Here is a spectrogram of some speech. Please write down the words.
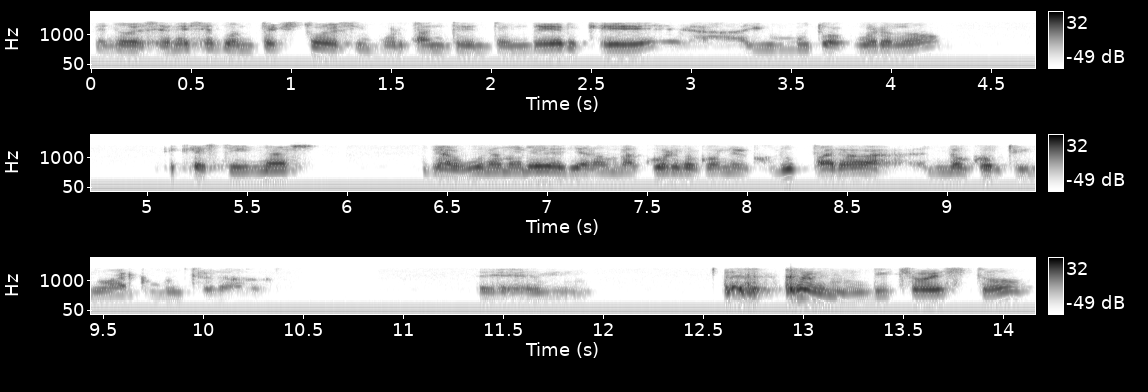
Entonces, en ese contexto es importante entender que hay un mutuo acuerdo y que Stigmas de alguna manera llega a un acuerdo con el club para no continuar como entrenador. Eh, dicho esto,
